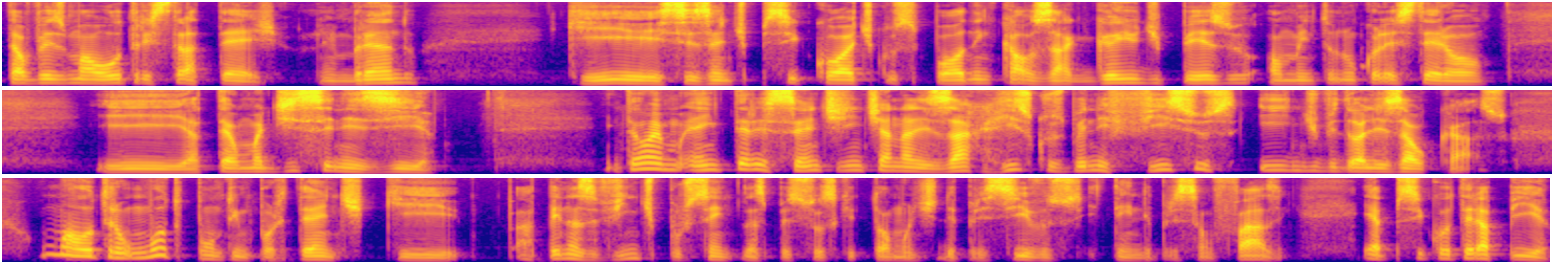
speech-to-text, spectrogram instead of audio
talvez uma outra estratégia. Lembrando que esses antipsicóticos podem causar ganho de peso, aumento no colesterol e até uma discinesia. Então é, é interessante a gente analisar riscos, benefícios e individualizar o caso. Uma outra, um outro ponto importante que apenas 20% das pessoas que tomam antidepressivos e têm depressão fazem é a psicoterapia.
